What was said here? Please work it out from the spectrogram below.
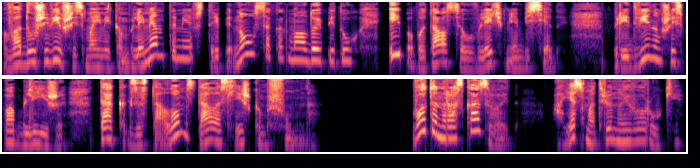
воодушевившись моими комплиментами, встрепенулся, как молодой петух, и попытался увлечь меня беседой, придвинувшись поближе, так как за столом стало слишком шумно. Вот он рассказывает, а я смотрю на его руки.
